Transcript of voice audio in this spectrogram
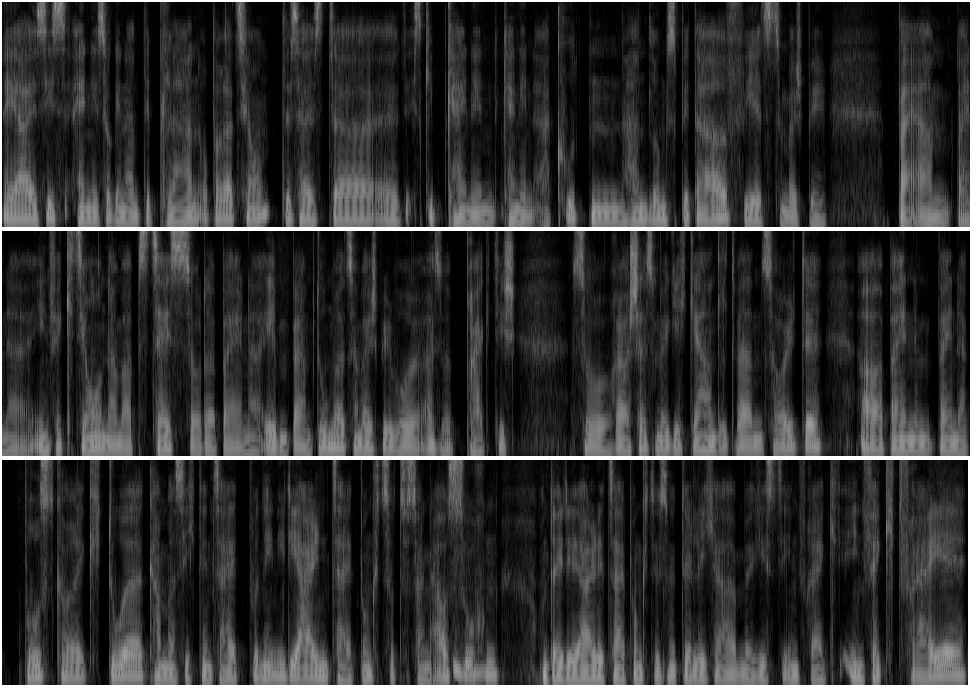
Naja, es ist eine sogenannte Planoperation. Das heißt, äh, es gibt keinen, keinen akuten Handlungsbedarf, wie jetzt zum Beispiel bei, ähm, bei einer Infektion, einem Abszess oder bei einer, eben beim Tumor zum Beispiel, wo also praktisch so rasch als möglich gehandelt werden sollte. Aber bei, einem, bei einer Brustkorrektur kann man sich den Zeitpunkt, den idealen Zeitpunkt sozusagen aussuchen. Mhm. Und der ideale Zeitpunkt ist natürlich eine möglichst infektfreie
